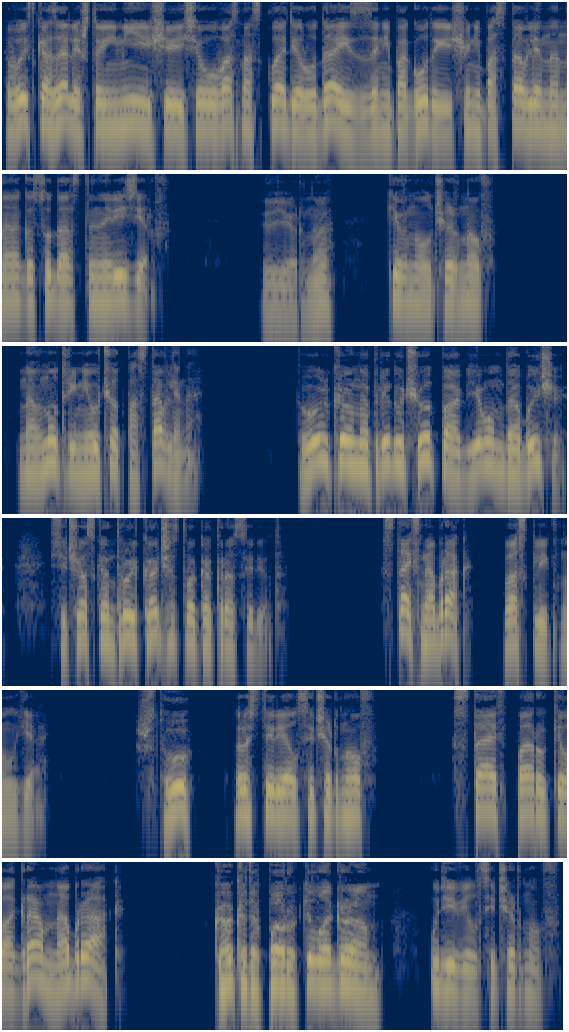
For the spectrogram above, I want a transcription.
«Вы сказали, что имеющаяся у вас на складе руда из-за непогоды еще не поставлена на государственный резерв». «Верно», — кивнул Чернов. «На внутренний учет поставлена?» «Только на предучет по объемам добычи. Сейчас контроль качества как раз идет». «Ставь на брак!» — воскликнул я. «Что?» — растерялся Чернов. «Ставь пару килограмм на брак». «Как это пару килограмм?» — удивился Чернов.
